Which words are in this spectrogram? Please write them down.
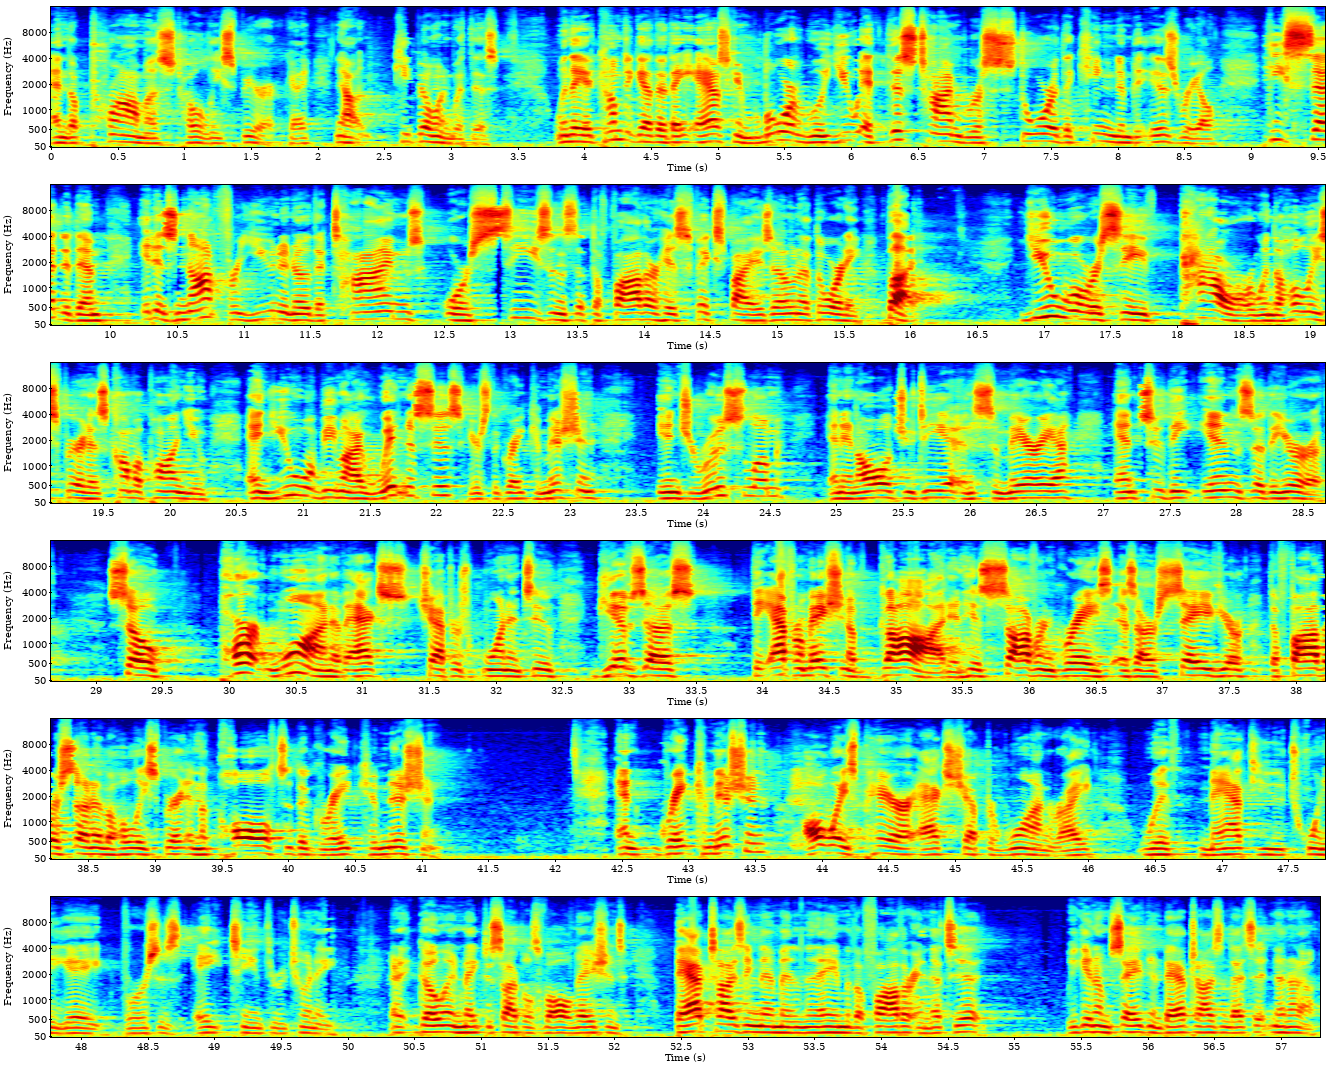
and the promised Holy Spirit. Okay? Now, keep going with this. When they had come together, they asked him, Lord, will you at this time restore the kingdom to Israel? He said to them, It is not for you to know the times or seasons that the Father has fixed by his own authority, but you will receive power when the Holy Spirit has come upon you, and you will be my witnesses. Here's the Great Commission in Jerusalem and in all Judea and Samaria and to the ends of the earth. So, part one of Acts chapters 1 and 2 gives us the affirmation of God and His sovereign grace as our Savior, the Father, Son, and the Holy Spirit, and the call to the Great Commission. And Great Commission always pair Acts chapter 1, right? with Matthew 28, verses 18 through 20. And go and make disciples of all nations, baptizing them in the name of the Father, and that's it. We get them saved and baptized, and that's it. No, no, no.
